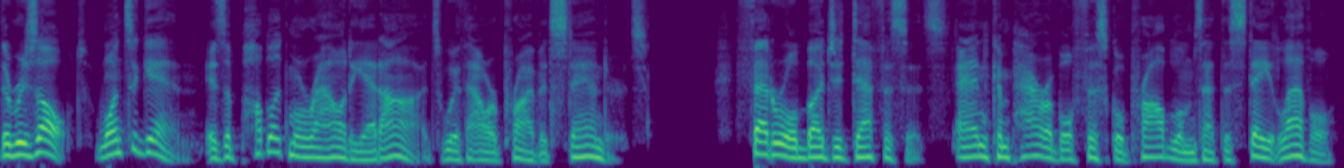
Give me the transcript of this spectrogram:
The result, once again, is a public morality at odds with our private standards. Federal budget deficits and comparable fiscal problems at the state level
